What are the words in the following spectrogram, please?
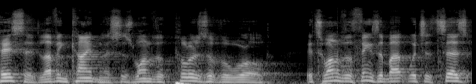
Hesed, loving kindness, is one of the pillars of the world. It's one of the things about which it says, It's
